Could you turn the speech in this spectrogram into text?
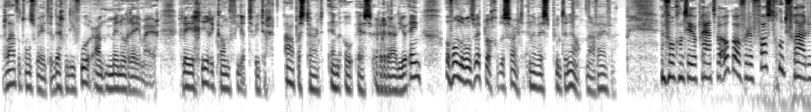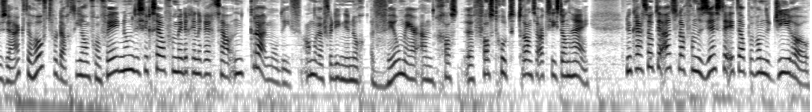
laat het ons weten. Leggen we die voor aan Menno Reemeijer. Reageren kan via Twitter, apenstaart NOS Radio 1... of onder ons webblog op de site nws.nl na vijven. En volgend uur praten we ook over de vastgoedfraudezaak. De hoofdverdachte Jan van Vee noemde zichzelf vanmiddag in de rechtszaal een kruimeldief. Anderen verdienen nog veel meer aan uh, vastgoedtransacties dan hij. Nu krijgt ook de uitslag van de zesde etappe van de Giro.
